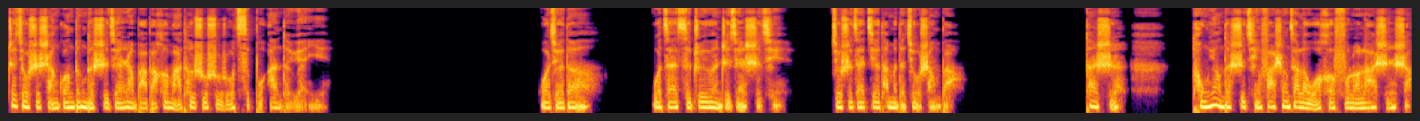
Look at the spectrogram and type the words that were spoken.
这就是闪光灯的事件让爸爸和马特叔叔如此不安的原因。我觉得，我再次追问这件事情，就是在揭他们的旧伤疤。但是。同样的事情发生在了我和弗罗拉身上，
